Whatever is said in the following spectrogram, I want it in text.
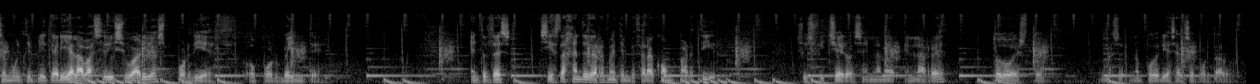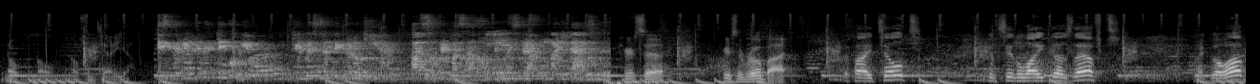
se multiplicaría la base de usuarios por 10 o por 20. Entonces, si esta gente de repente empezara a compartir sus ficheros en la, en la red, todo esto no, se, no, podría ser soportado, no, no, no funcionaría. Here's a, here's a robot. If I tilt, you can see the light goes left, I go up.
